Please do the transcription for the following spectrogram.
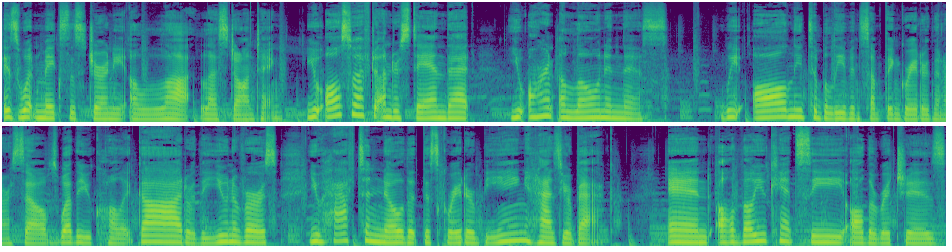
is what makes this journey a lot less daunting. You also have to understand that you aren't alone in this we all need to believe in something greater than ourselves, whether you call it God or the universe. You have to know that this greater being has your back. And although you can't see all the riches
